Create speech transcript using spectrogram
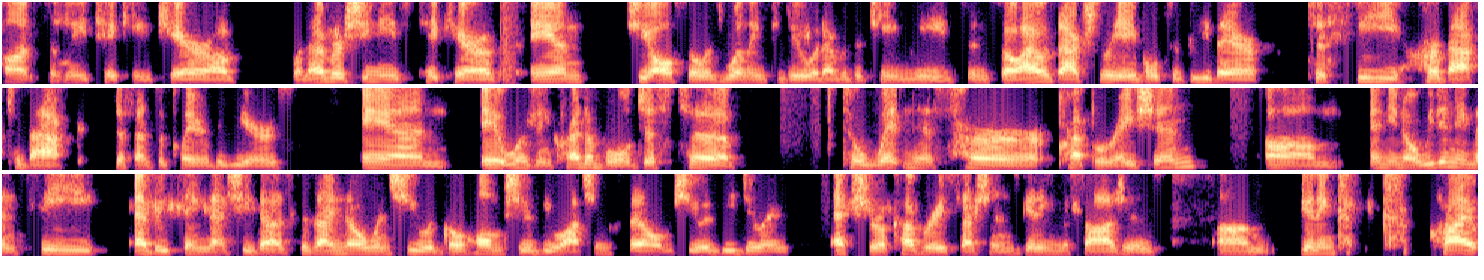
constantly taking care of whatever she needs to take care of, and she also is willing to do whatever the team needs. And so I was actually able to be there to see her back to back defensive player of the years, and it was incredible just to to witness her preparation. Um, and you know we didn't even see everything that she does because i know when she would go home she would be watching film she would be doing extra recovery sessions getting massages um, getting cry-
